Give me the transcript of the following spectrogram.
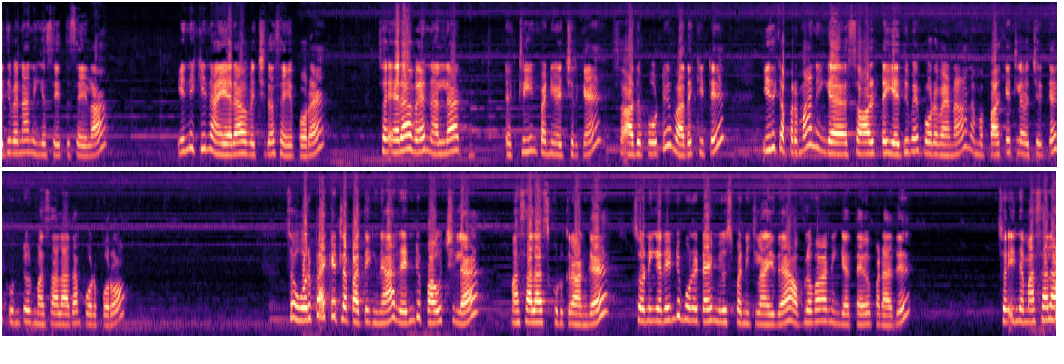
எது வேணால் நீங்கள் சேர்த்து செய்யலாம். இன்றைக்கி நான் எறாவை வச்சு தான் செய்ய போகிறேன் ஸோ எறாவை நல்லா க்ளீன் பண்ணி வச்சுருக்கேன். ஸோ அதை போட்டு வதக்கிட்டு இதுக்கப்புறமா நீங்கள் சால்ட்டு எதுவுமே போட வேணாம். நம்ம பாக்கெட்டில் வச்சுருக்க குண்டூர் மசாலா தான் போட போகிறோம் ஸோ ஒரு பேக்கெட்டில் பார்த்தீங்கன்னா ரெண்டு பவுச்சில் மசாலாஸ் கொடுக்குறாங்க. ஸோ நீங்கள் ரெண்டு மூணு டைம் யூஸ் பண்ணிக்கலாம் இதை. அவ்வளோவா நீங்கள் தேவைப்படாது. ஸோ இந்த மசாலா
